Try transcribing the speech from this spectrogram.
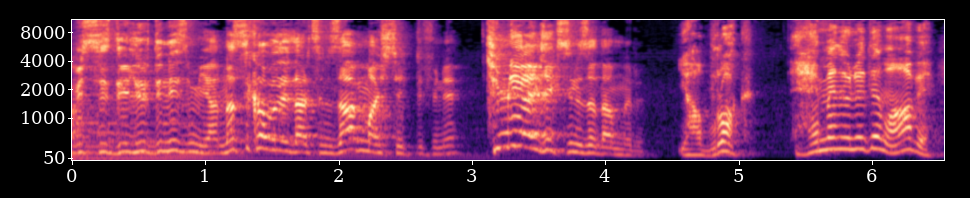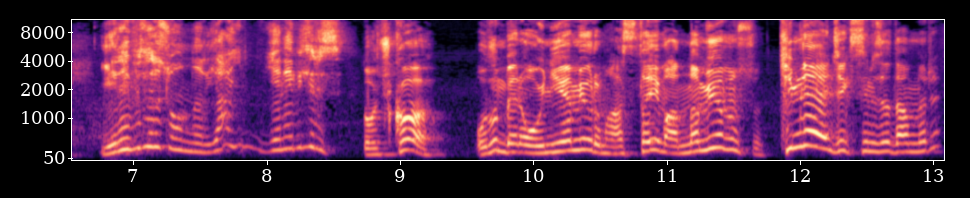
Abi siz delirdiniz mi ya? Nasıl kabul edersiniz abi maç teklifini? Kimle yeneceksiniz adamları? Ya Burak hemen öyle deme abi. Yenebiliriz onları ya yenebiliriz. Doçko, oğlum ben oynayamıyorum, hastayım anlamıyor musun? Kimle yeneceksiniz adamları?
